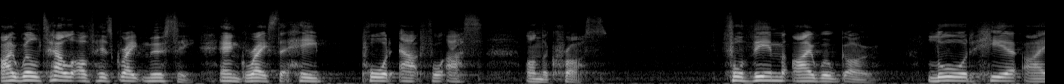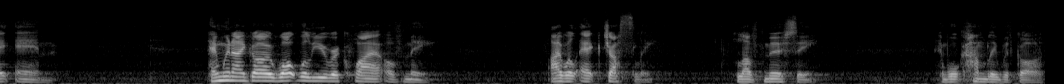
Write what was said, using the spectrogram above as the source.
I will tell of his great mercy and grace that he poured out for us on the cross. For them I will go. Lord, here I am. And when I go, what will you require of me? I will act justly, love mercy, and walk humbly with God.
